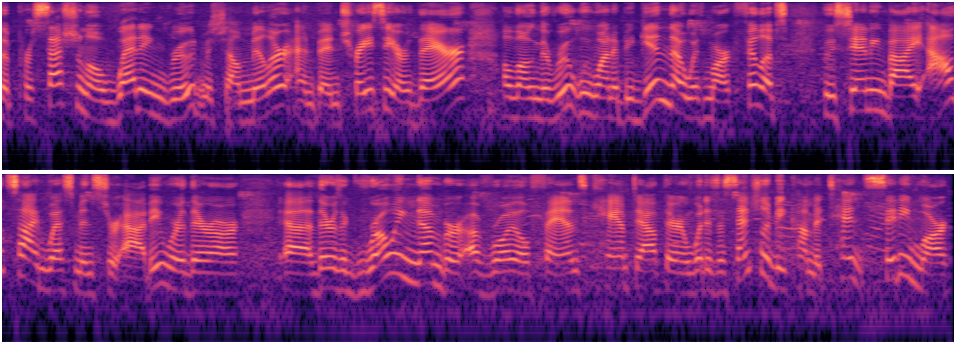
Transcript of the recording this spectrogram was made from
the processional wedding route. Michelle Miller and Ben Tracy are there along the route. We want to begin, though, with Mark Phillips, who's standing by outside Westminster Abbey, where there are uh, there's a growing number of royal fans camped out there in what has essentially become a tent city mark.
